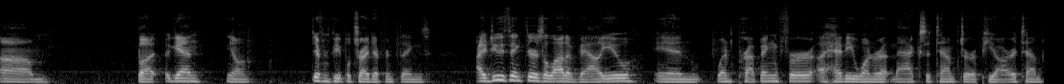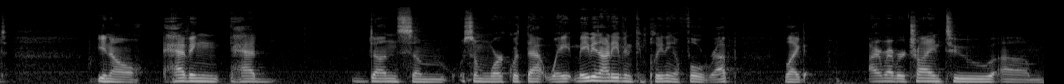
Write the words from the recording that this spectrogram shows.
um, but again, you know, different people try different things. I do think there's a lot of value in when prepping for a heavy one rep max attempt or a PR attempt. You know, having had done some some work with that weight, maybe not even completing a full rep. Like I remember trying to um,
